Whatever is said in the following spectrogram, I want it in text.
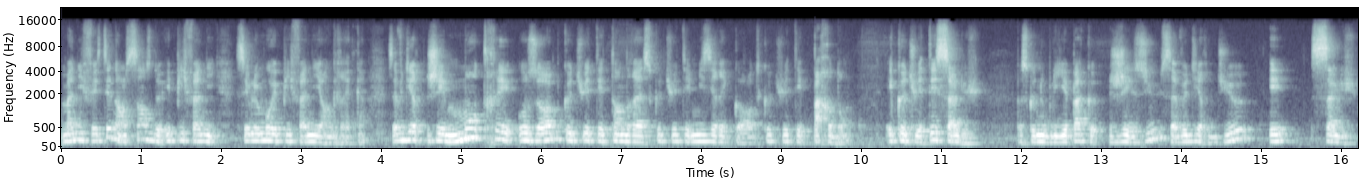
manifesté dans le sens de épiphanie. C'est le mot épiphanie en grec. Ça veut dire j'ai montré aux hommes que tu étais tendresse, que tu étais miséricorde, que tu étais pardon et que tu étais salut. Parce que n'oubliez pas que Jésus, ça veut dire Dieu et salut.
